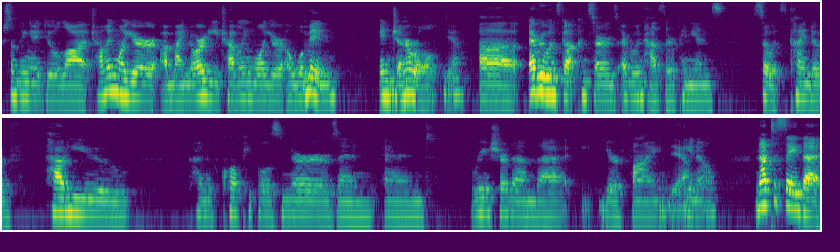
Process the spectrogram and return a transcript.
something I do a lot. Traveling while you're a minority, traveling while you're a woman in general. Yeah, Uh, everyone's got concerns, everyone has their opinions. So it's kind of how do you kind of quell people's nerves and and reassure them that you're fine, Yeah. you know. Not to say that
